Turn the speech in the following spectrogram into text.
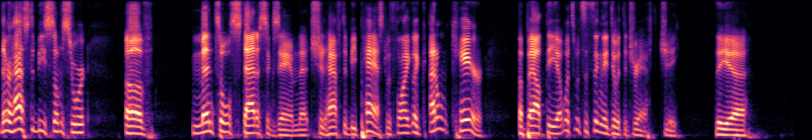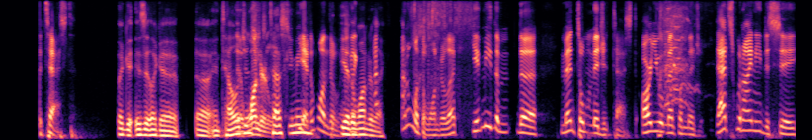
there has to be some sort of mental status exam that should have to be passed with flying. Like I don't care about the uh, what's what's the thing they do at the draft? G, the uh, the test. Like, a- is it like a uh, intelligence test? You mean? yeah, the Wonderlic. yeah, the Like, Wonderlic. I don't want the Wonderlic. Give me the the mental midget test. Are you a mental midget? That's what I need to see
